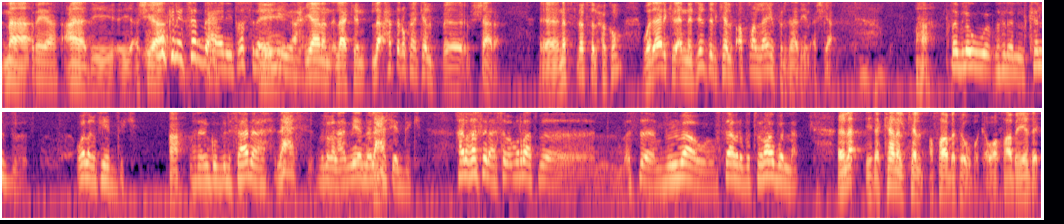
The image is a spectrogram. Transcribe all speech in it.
ماء فطريات. عادي أشياء. ممكن يتسبح يعني يتغسل إيه، يوميا. أحيانا لكن لا حتى لو كان كلب آه، في الشارع. آه، نفس نفس الحكم. وذلك لأن جلد الكلب أصلا لا يفرز هذه الأشياء. ها. طيب لو مثلا الكلب ولغ في يدك ها مثلا نقول بلسانه لحس باللغة العامية إنه لحس يدك هل غسلها سبع مرات بالماء والثامنه بالتراب ولا؟ آه، لا إذا كان الكلب أصاب ثوبك أو أصاب يدك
